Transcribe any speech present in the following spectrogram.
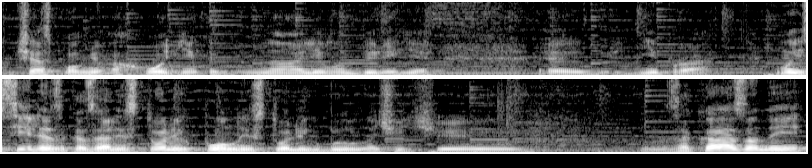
как сейчас помню, «Охотник» на левом береге Днепра. Мы сели, заказали столик, полный столик был значит, заказанный,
